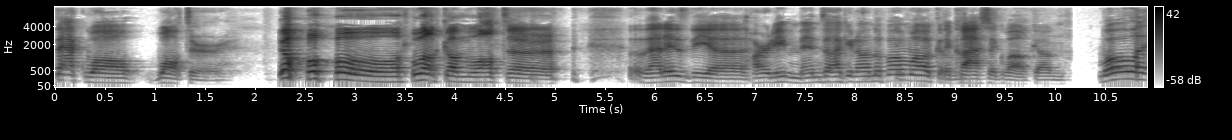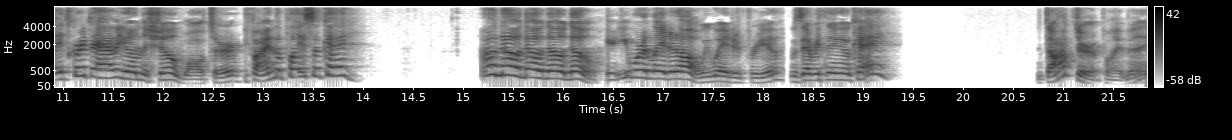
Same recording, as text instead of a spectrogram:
back wall, Walter. Oh, welcome, Walter. That is the uh, hearty men talking on the phone welcome. The classic welcome. well, uh, it's great to have you on the show, Walter. You find the place okay? Oh, no, no, no, no. You- weren't late at all. We waited for you. Was everything okay? Doctor appointment?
